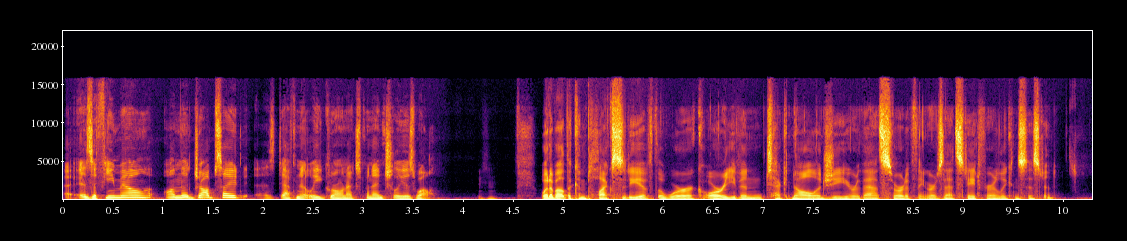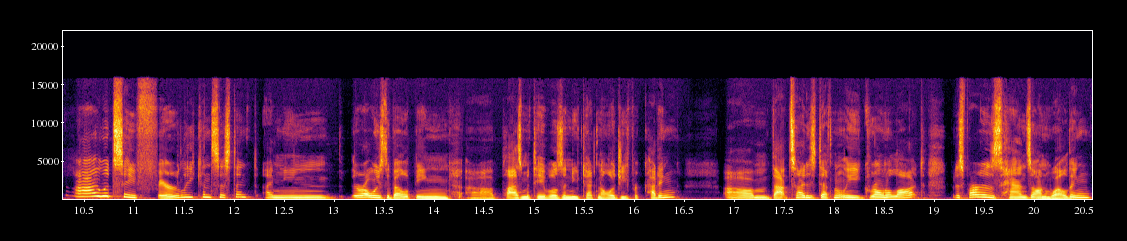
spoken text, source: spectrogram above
as a female on the job site has definitely grown exponentially as well. Mm-hmm. What about the complexity of the work or even technology or that sort of thing? Or has that stayed fairly consistent? I would say fairly consistent. I mean, they're always developing uh, plasma tables and new technology for cutting. Um, that side has definitely grown a lot. But as far as hands on welding,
